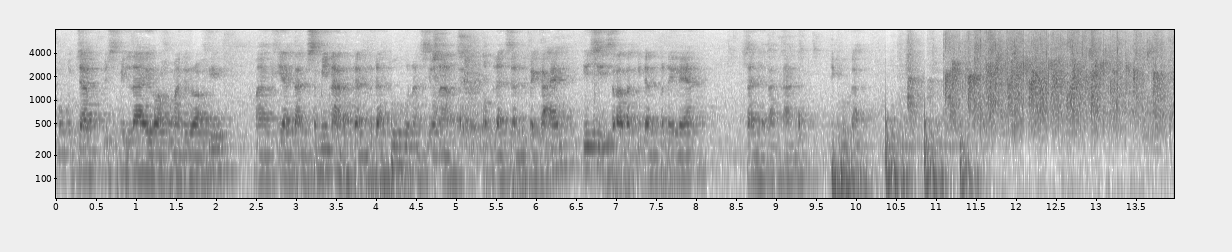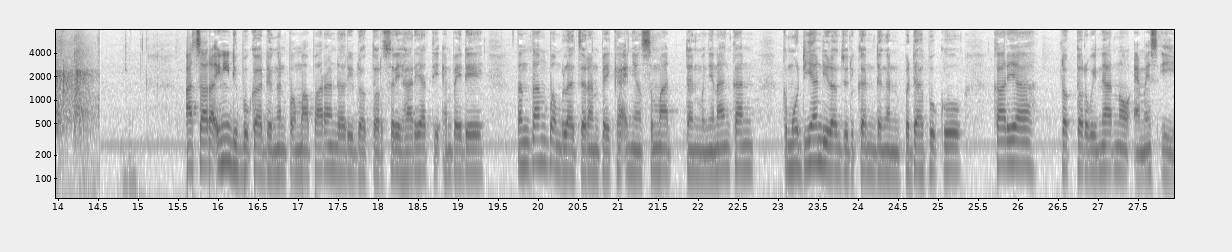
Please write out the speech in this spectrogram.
mengucap Bismillahirrahmanirrahim kegiatan seminar dan bedah buku nasional pembelajaran PKN isi strategi dan penilaian saya nyatakan dibuka Acara ini dibuka dengan pemaparan dari Dr. Sri Haryati MPD tentang pembelajaran PKN yang semat dan menyenangkan, kemudian dilanjutkan dengan bedah buku karya Dr. Winarno MSI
